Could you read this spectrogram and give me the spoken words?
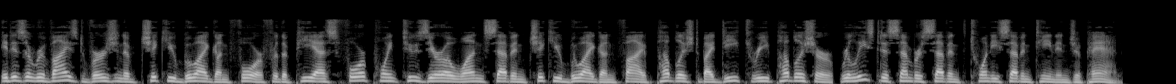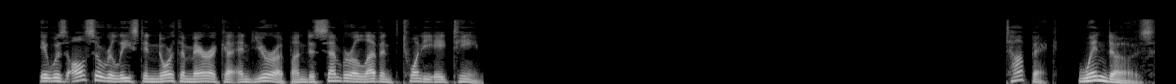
It is a revised version of Chikyu Boeigun 4 for the PS 4.2017 Chikyu Boeigun 5 published by D3 Publisher, released December 7, 2017 in Japan. It was also released in North America and Europe on December 11, 2018. Windows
